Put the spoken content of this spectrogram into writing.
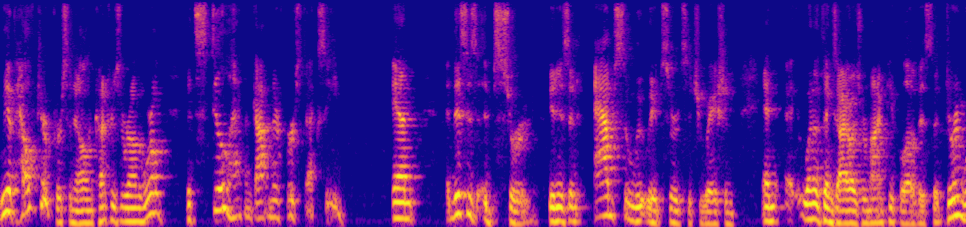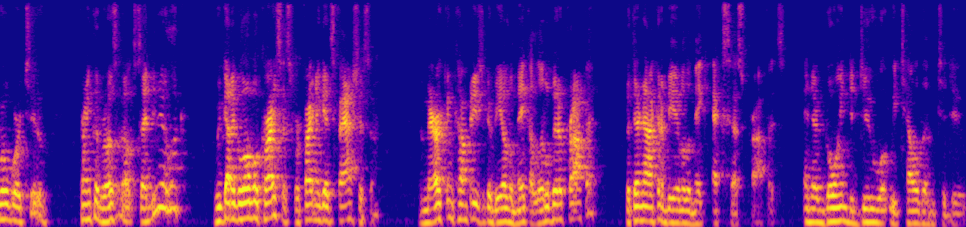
We have healthcare personnel in countries around the world that still haven't gotten their first vaccine. And this is absurd. It is an absolutely absurd situation. And one of the things I always remind people of is that during World War II, Franklin Roosevelt said, you know, look, we've got a global crisis. We're fighting against fascism. American companies are going to be able to make a little bit of profit, but they're not going to be able to make excess profits. And they're going to do what we tell them to do.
